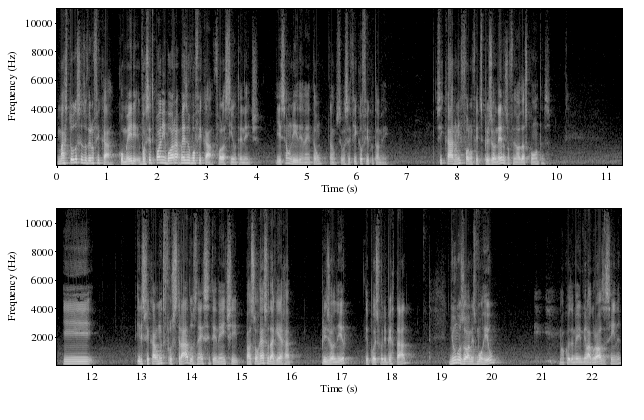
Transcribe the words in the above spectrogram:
Mas todos resolveram ficar. Como ele, vocês podem ir embora, mas eu vou ficar, falou assim o tenente. E isso é um líder, né? Então, não, se você fica, eu fico também. Ficaram e foram feitos prisioneiros no final das contas. E eles ficaram muito frustrados, né? Esse tenente passou o resto da guerra prisioneiro, depois foi libertado. Nenhum dos homens morreu, uma coisa meio milagrosa assim, né?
